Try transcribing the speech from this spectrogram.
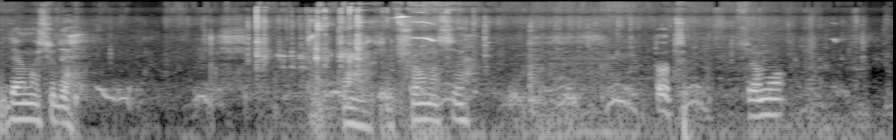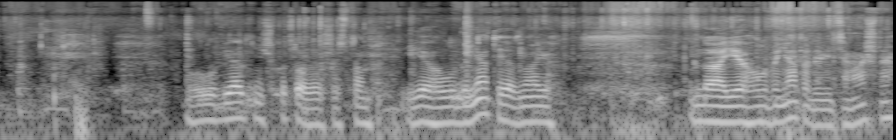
Йдемо сюди. Так, тут що у нас є? Тут в цьому голуб'ятничку теж щось там є голубенята, я знаю. Да, є голубенята, дивіться, бачите?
